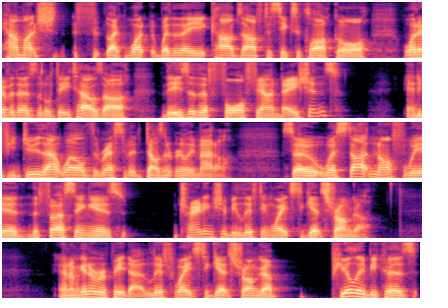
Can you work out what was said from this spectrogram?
how much, like what, whether they eat carbs after six o'clock or whatever those little details are. These are the four foundations. And if you do that well, the rest of it doesn't really matter. So we're starting off with the first thing is training should be lifting weights to get stronger. And I'm going to repeat that lift weights to get stronger purely because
